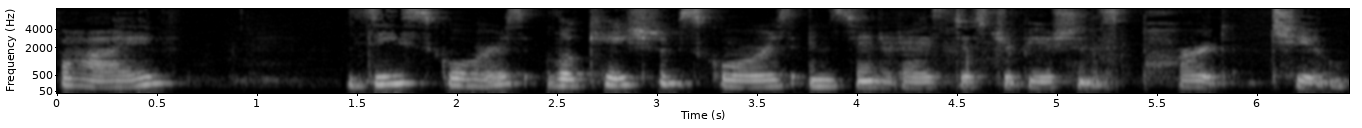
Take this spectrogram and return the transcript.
5 Z-scores, location of scores and standardized distributions, part 2.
